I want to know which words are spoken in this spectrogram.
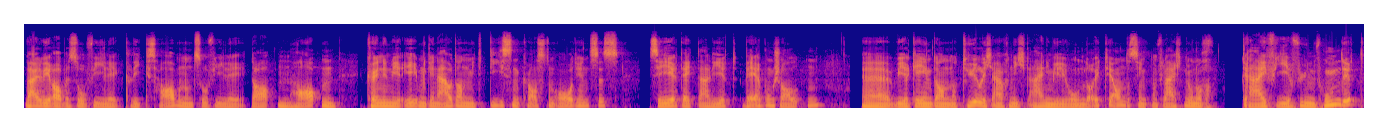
Weil wir aber so viele Klicks haben und so viele Daten haben, können wir eben genau dann mit diesen Custom Audiences sehr detailliert Werbung schalten. Äh, wir gehen dann natürlich auch nicht eine Million Leute an, das sind dann vielleicht nur noch drei, vier, 500,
